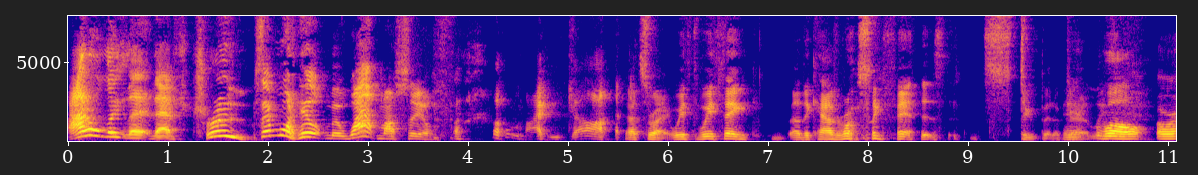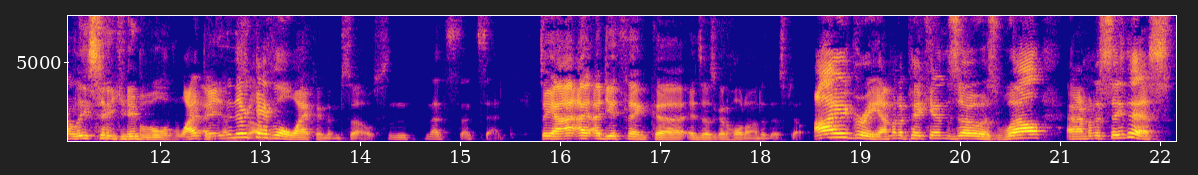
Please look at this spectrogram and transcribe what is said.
I don't think that that's true. Someone help me wipe myself. Oh my god. That's right. We we think uh, the casual wrestling fan is stupid apparently. Well, or at least incapable of wiping. Uh, they're capable of wiping themselves, and that's that's sad. So yeah, I, I do think uh, Enzo's going to hold on to this belt. I agree. I'm going to pick Enzo as well, and I'm going to say this.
